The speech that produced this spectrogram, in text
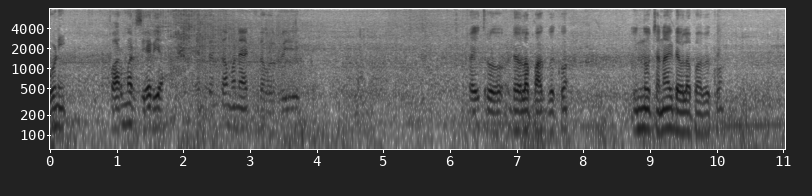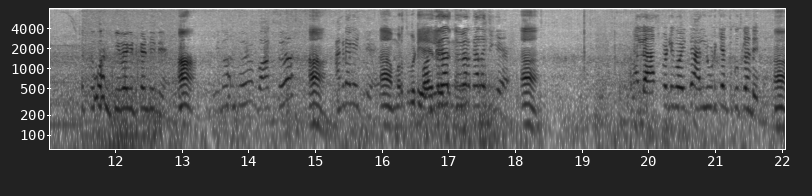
ಓಣಿ ಫಾರ್ಮರ್ಸ್ ಏರಿಯಾ ಎಂತೆಂಥ ಮನೆ ಆಗ್ತಿದಾವಲ್ರಿ ರೈತರು ಡೆವಲಪ್ ಆಗಬೇಕು. ಇನ್ನೂ ಚೆನ್ನಾಗಿ ಡೆವಲಪ್ ಆಗಬೇಕು. ಹಾಂ. ಹಾಂ. ಹಾಂ ಮರ್ತು ಕಾಲೇಜಿಗೆ. ಹಾಂ. ಅಲ್ಲಿ ಹಾಸ್ಪಿಟ್ಲಿಗೆ ಹೋಯ್ತೆ ಅಲ್ಲಿ ಹುಡ್ಕ್ಯಂತ ಕುತ್ಕೊಂಡಿನಿ ಹಾಂ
